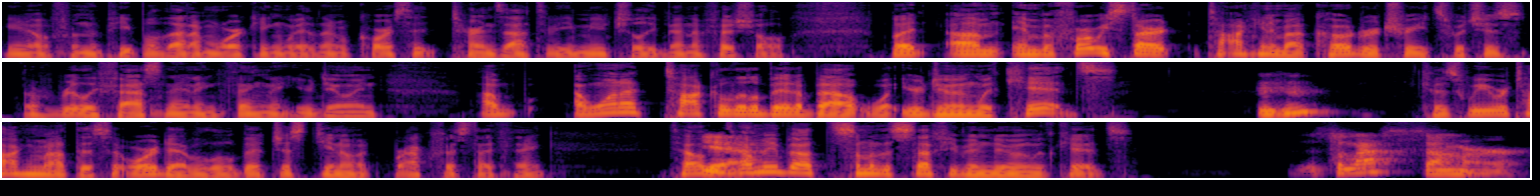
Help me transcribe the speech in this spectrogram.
you know, from the people that I'm working with. And of course, it turns out to be mutually beneficial. But, um, and before we start talking about code retreats, which is a really fascinating thing that you're doing, I, I want to talk a little bit about what you're doing with kids. Mm-hmm. Cause we were talking about this at Øredev a little bit, just, you know, at breakfast, I think. Tell, yeah. tell me about some of the stuff you've been doing with kids. So last summer,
